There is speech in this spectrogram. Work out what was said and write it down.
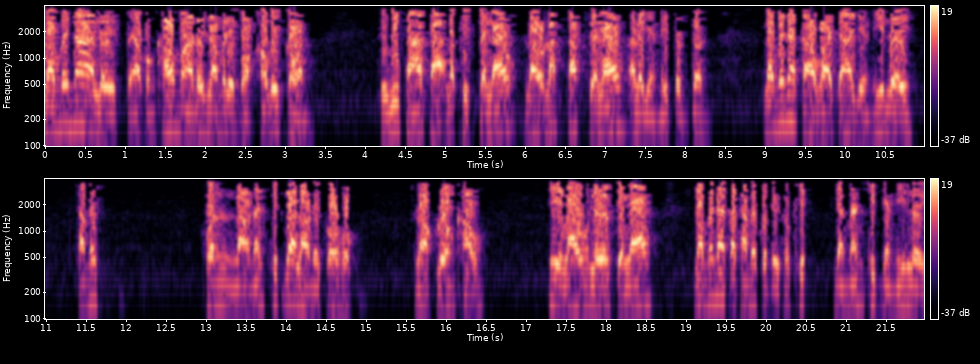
เราไม่น่าเลยไปเอาของเขามาโดยเราไม่ได้บอกเขาไว้ก่อนถือวิสาสะเราผิดไปแล้ว เรารักทรัพย์เสียแล้ว อะไรอย่างนี้เป็นต้น เราไม่น่ากล่าววาจาอย่างนี้เลยทำให้คนเหล่านั้นคิดว่าเราในโกหก หลอกลวงเขา ที่เราเลวเสียแล้ว เราไม่น่ากระทำให้คนอื่นเขาคิด อย่างนั้นคิดอย่างนี้เลย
